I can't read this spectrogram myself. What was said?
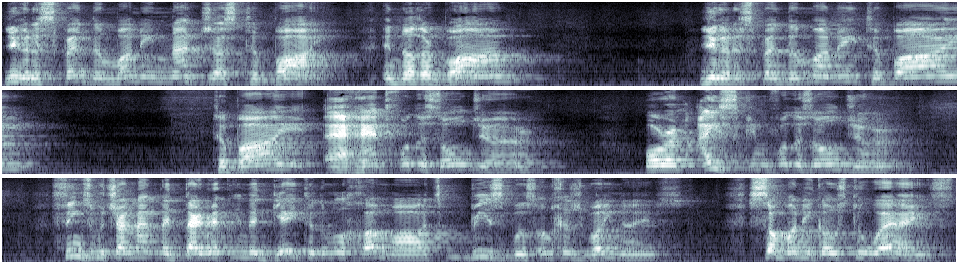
You're going to spend the money not just to buy another bomb. You're going to spend the money to buy to buy a hat for the soldier or an ice cream for the soldier. Things which are not directly in the milchama, it's bizbus on cheshbonis. Some money goes to waste.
